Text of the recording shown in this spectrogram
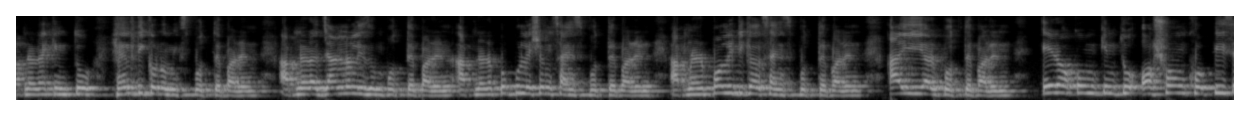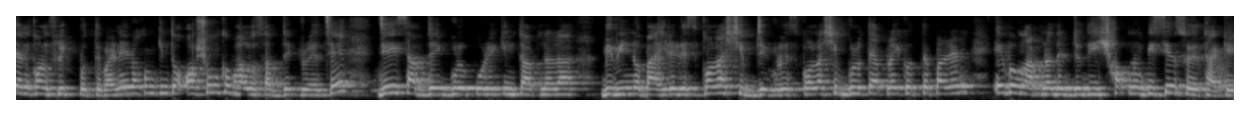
আপনারা কিন্তু হেলথ ইকোনমিক্স পড়তে পারেন আপনারা জার্নালিজম পড়তে পারেন আপনারা পপুলেশন সায়েন্স পড়তে পারেন আপনারা পলিটিক্যাল সায়েন্স পড়তে পারেন আইআর পড়তে পারেন এরকম কিন্তু অসংখ্য পিস অ্যান্ড কনফ্লিক্ট পড়তে পারেন এরকম কিন্তু অসংখ্য ভালো সাবজেক্ট রয়েছে। যেই সাবজেক্টগুলো পড়ে কিন্তু আপনারা বিভিন্ন বাইরের স্কলারশিপ যেগুলো স্কলারশিপগুলোতে অ্যাপ্লাই করতে পারেন এবং আপনাদের যদি স্বপ্ন বিসিএস হয়ে থাকে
